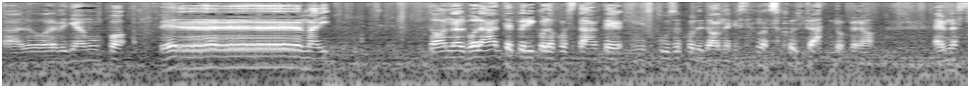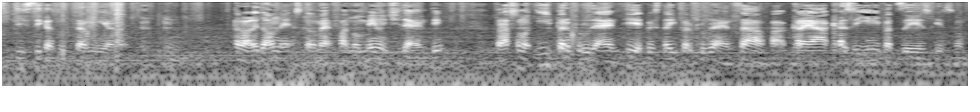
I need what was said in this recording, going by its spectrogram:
allora, vediamo un po'. Fermali. Donna al volante, pericolo costante. Mi scuso con le donne che stanno ascoltando, però è una statistica tutta mia. No? Allora, le donne secondo me fanno meno incidenti, però sono iperprudenti e questa iperprudenza fa, crea casini pazzeschi, insomma.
